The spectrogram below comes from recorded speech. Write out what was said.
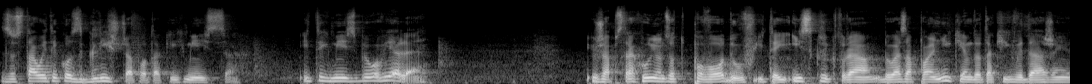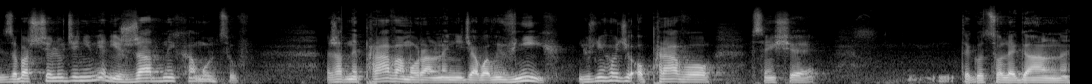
Zostały tylko zgliszcza po takich miejscach. I tych miejsc było wiele. Już abstrahując od powodów i tej iskry, która była zapalnikiem do takich wydarzeń, zobaczcie, ludzie nie mieli żadnych hamulców. Żadne prawa moralne nie działały w nich. Już nie chodzi o prawo w sensie tego, co legalne.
